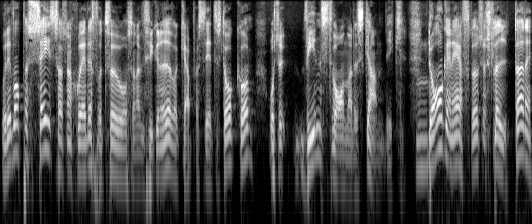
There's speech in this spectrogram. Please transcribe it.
Och det var precis vad som skedde för två år sedan när vi fick en överkapacitet i Stockholm och så vinstvarnade Scandic. Mm. Dagen efter så slutade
